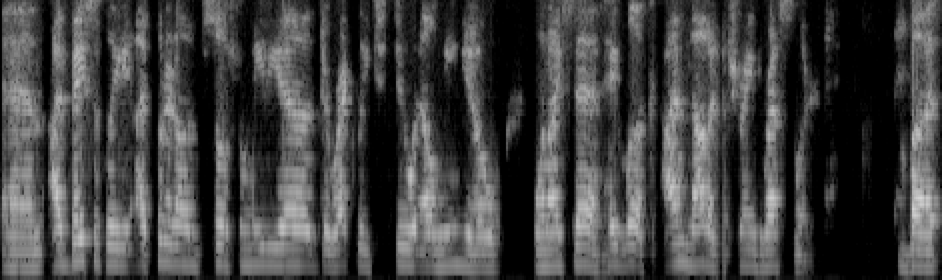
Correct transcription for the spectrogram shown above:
and I basically I put it on social media directly to El Nino when I said, "Hey, look, I'm not a trained wrestler, but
